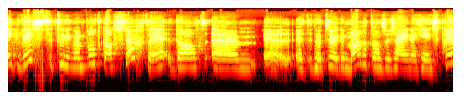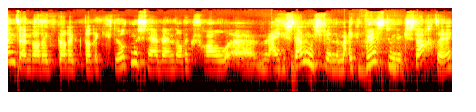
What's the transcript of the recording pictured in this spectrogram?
ik wist toen ik mijn podcast startte dat um, uh, het natuurlijk een marathon zou zijn en geen sprint. En dat ik, dat ik, dat ik geduld moest hebben en dat ik vooral uh, mijn eigen stem moest vinden. Maar ik wist toen ik startte,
